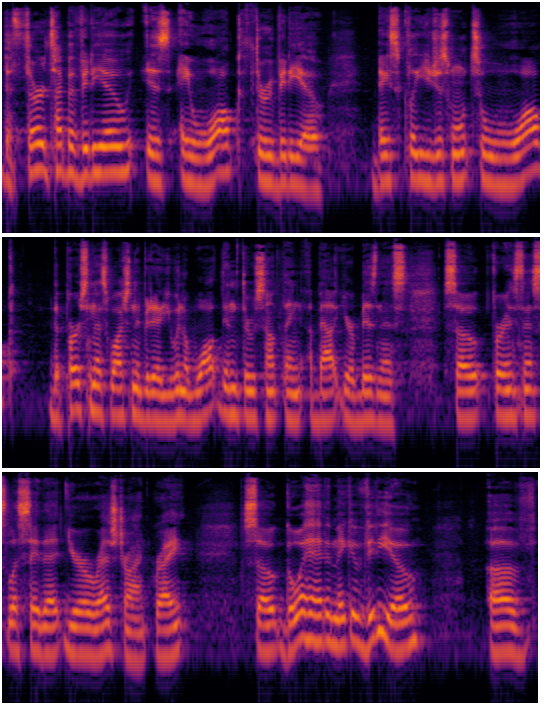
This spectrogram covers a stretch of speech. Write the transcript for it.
The third type of video is a walkthrough video. Basically, you just want to walk the person that's watching the video, you want to walk them through something about your business. So, for instance, let's say that you're a restaurant, right? So, go ahead and make a video of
